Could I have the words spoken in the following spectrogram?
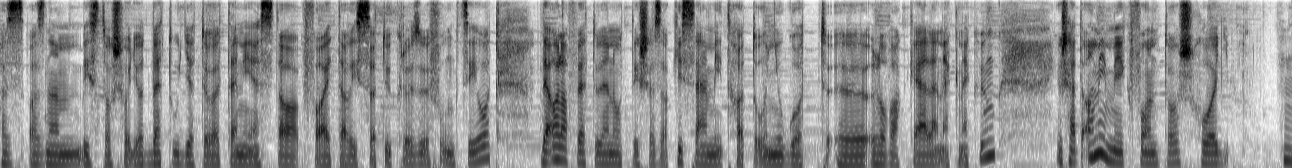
az, az nem biztos, hogy ott be tudja tölteni ezt a fajta visszatükröző funkciót, de alapvetően ott is ez a kiszámítható, nyugodt ö, lovak kellenek nekünk. És hát ami még fontos, hogy hm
